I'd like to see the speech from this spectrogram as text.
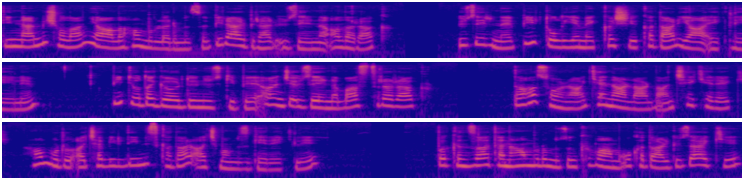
Dinlenmiş olan yağlı hamurlarımızı birer birer üzerine alarak üzerine bir dolu yemek kaşığı kadar yağ ekleyelim. Videoda gördüğünüz gibi önce üzerine bastırarak daha sonra kenarlardan çekerek hamuru açabildiğimiz kadar açmamız gerekli. Bakın zaten hamurumuzun kıvamı o kadar güzel ki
